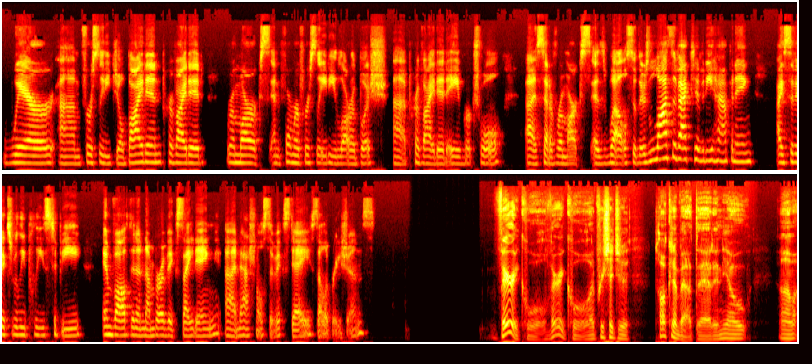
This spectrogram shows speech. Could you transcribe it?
where um, First Lady Jill Biden provided remarks and former First Lady Laura Bush uh, provided a virtual uh, set of remarks as well. So there's lots of activity happening. iCivics really pleased to be involved in a number of exciting uh, National Civics Day celebrations. Very cool. Very cool. I appreciate you talking about that. And, you know, um,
